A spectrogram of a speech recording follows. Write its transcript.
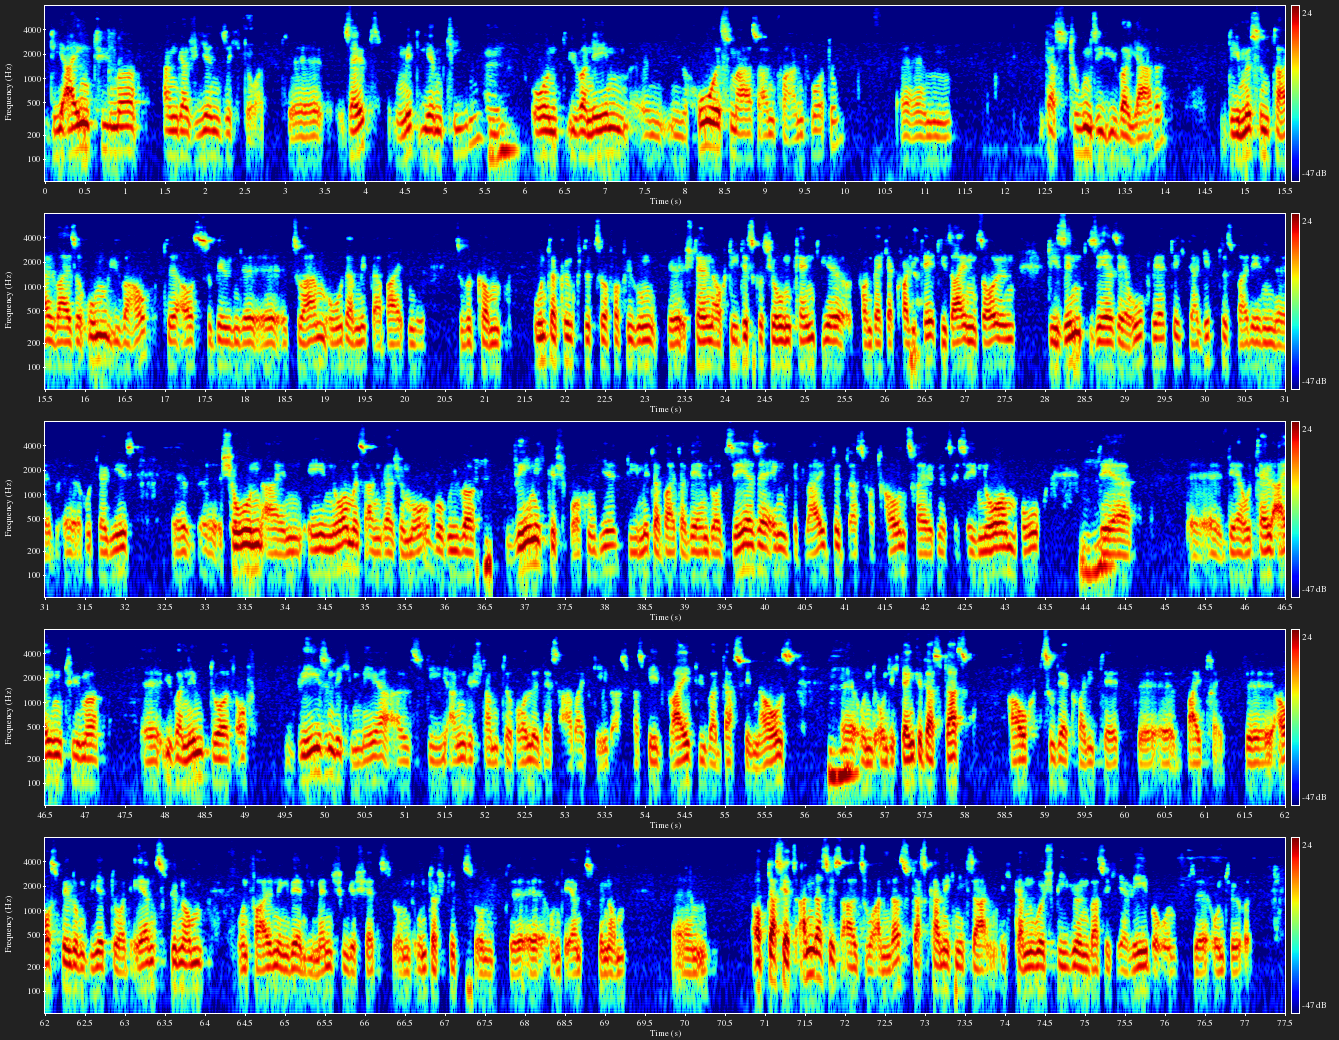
die Eigentümer engagieren sich dort äh, selbst mit ihrem Team mhm. und übernehmen ein, ein, hohes Maß an Verantwortung. Ähm, das tun sie über Jahre. Die müssen teilweise, um überhaupt äh, Auszubildende äh, zu haben oder Mitarbeitende zu bekommen, Unterkünfte zur Verfügung äh, stellen. Auch die Diskussion kennt ihr, von welcher Qualität die sein sollen. Die sind sehr, sehr hochwertig. Da gibt es bei den äh, äh Hoteliers äh, äh, schon ein enormes Engagement, worüber wenig gesprochen wird. Die Mitarbeiter werden dort sehr, sehr eng begleitet. Das Vertrauensverhältnis ist enorm hoch. Mhm. Der, äh, der Hoteleigentümer übernimmt dort oft wesentlich mehr als die angestammte Rolle des Arbeitgebers. Das geht weit über das hinaus. Mhm. und, und ich denke, dass das auch zu der Qualität beiträgt. Die Ausbildung wird dort ernst genommen und vor allen Dingen werden die Menschen geschätzt und unterstützt und, äh, und ernst genommen. Ähm, ob das jetzt anders ist als woanders, das kann ich nicht sagen. Ich kann nur spiegeln, was ich erlebe und, äh, und höre.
